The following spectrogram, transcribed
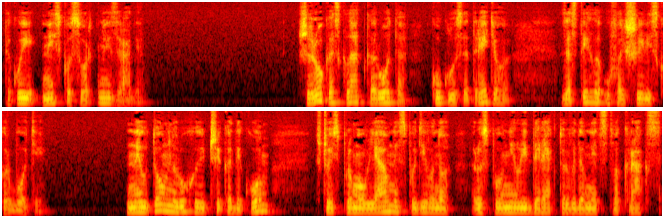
такої низькосортної зради. Широка складка рота куклуса третього застигла у фальшивій скорботі. Невтомно рухаючи кадиком, щось промовляв несподівано розповнілий директор видавництва Кракс.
